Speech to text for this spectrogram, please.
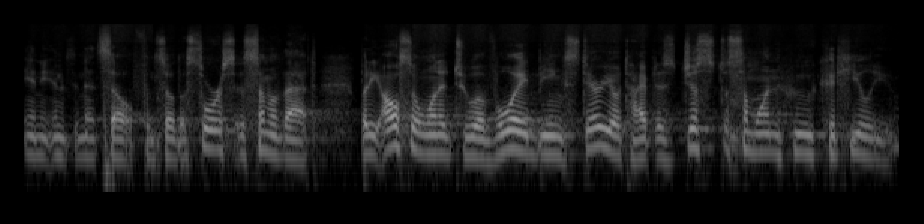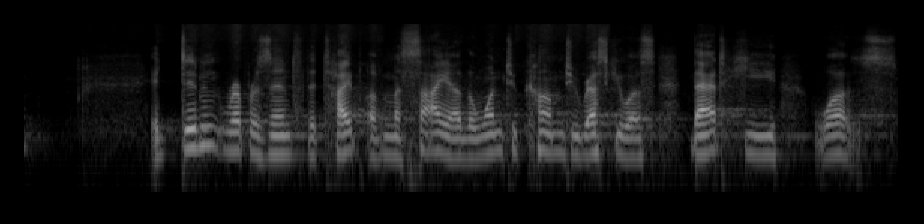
in, in, in, itself. And so the source is some of that. But he also wanted to avoid being stereotyped as just someone who could heal you. It didn't represent the type of Messiah, the one to come to rescue us, that he was.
